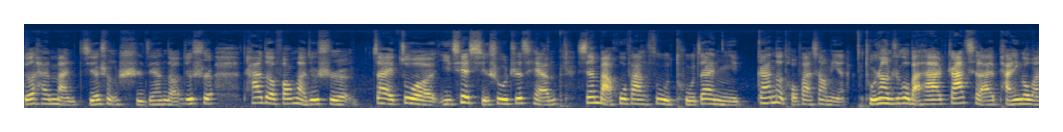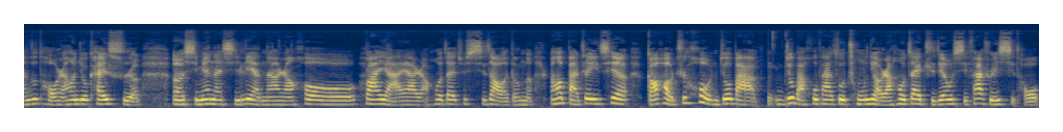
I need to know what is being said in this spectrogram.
觉得还蛮节省时间的，就是她的方法就是。在做一切洗漱之前，先把护发素涂在你干的头发上面，涂上之后把它扎起来，盘一个丸子头，然后就开始，呃，洗面奶、洗脸呐，然后刷牙呀，然后再去洗澡啊等等，然后把这一切搞好之后，你就把你就把护发素冲掉，然后再直接用洗发水洗头。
